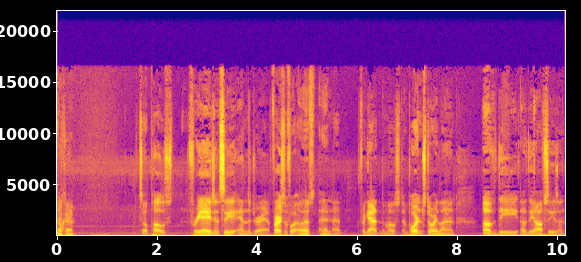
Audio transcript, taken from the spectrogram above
Okay. So post free agency and the draft. First and foremost, oh, and I forgot the most important storyline of the of the offseason.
